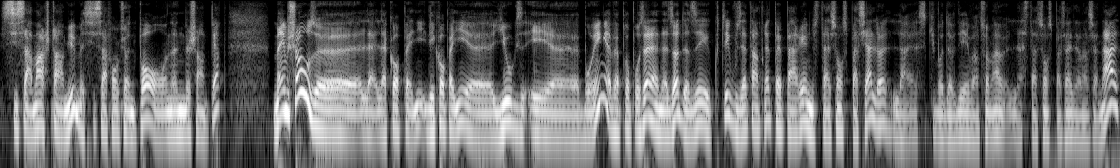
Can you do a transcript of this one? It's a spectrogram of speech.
Si ça marche, tant mieux, mais si ça ne fonctionne pas, on a une méchante perte. Même chose, euh, les compagnies euh, Hughes et euh, Boeing avaient proposé à la NASA de dire écoutez, vous êtes en train de préparer une station spatiale, ce qui va devenir éventuellement la Station spatiale internationale.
